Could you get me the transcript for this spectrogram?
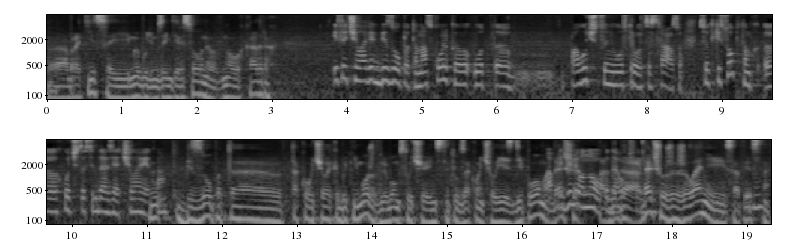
э, обратиться, и мы будем заинтересованы в новых кадрах – если человек без опыта, насколько вот, э, получится у него устроиться сразу? Все-таки с опытом э, хочется всегда взять человека. Ну, без опыта такого человека быть не может. В любом случае институт закончил, есть диплом. А Определенный дальше, опыт, а, да, да, дальше уже желание, и, соответственно,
